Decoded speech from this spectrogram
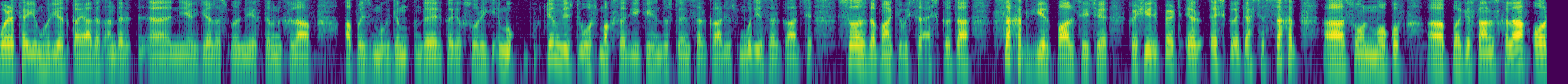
گۄڈتھے یم حریت قیادت اندر نیک جیلس مز نیک تمن خلاف اپز مقدم دائر کرک سورے کہ امیک تم وز تہ مقصد یہ کہ ہندوستان سرکار اس مودی سرکار سہ دپان کہ وچ سا اس کتا سخت گیر پالسی کشیر پہ اس کتا سخت سون موقف پاکستانس خلاف اور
